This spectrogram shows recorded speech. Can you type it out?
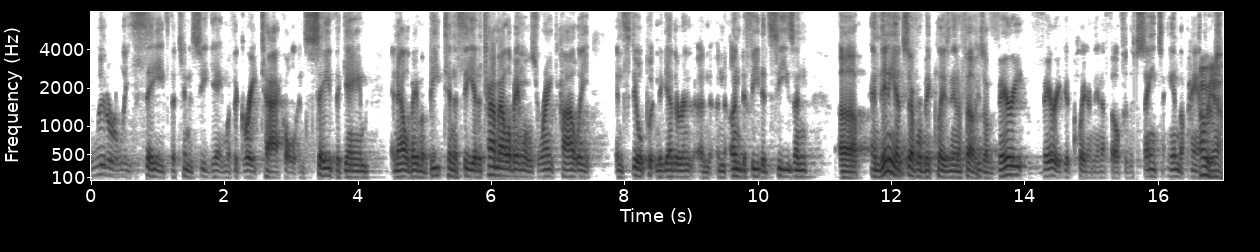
Literally saved the Tennessee game with a great tackle and saved the game. And Alabama beat Tennessee at a time Alabama was ranked highly and still putting together an, an, an undefeated season. Uh, and then he had several big plays in the NFL. He's a very, very good player in the NFL for the Saints and the Panthers. Oh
